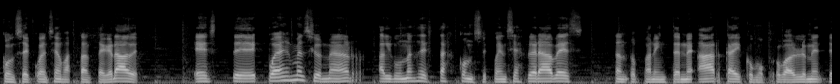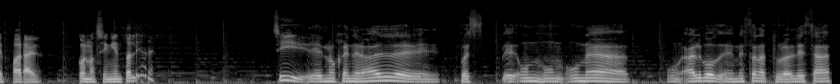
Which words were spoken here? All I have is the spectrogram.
consecuencias bastante graves. Este, ¿Puedes mencionar algunas de estas consecuencias graves, tanto para Internet Archive como probablemente para el conocimiento libre? Sí, en lo general, eh, pues eh, una, algo en esta naturaleza,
